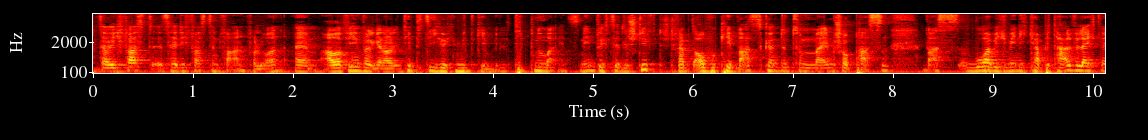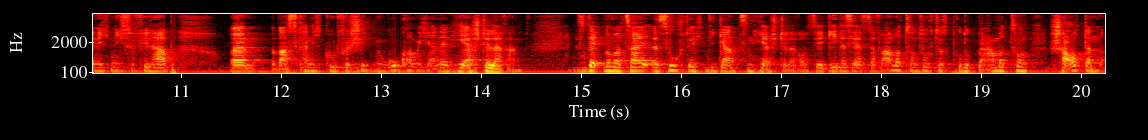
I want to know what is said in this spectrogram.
jetzt habe ich fast, jetzt hätte ich fast den Faden verloren. Ähm, aber auf jeden Fall genau die Tipps, die ich euch mitgeben will. Tipp Nummer eins: Nehmt euch Zettel Stift, schreibt auf, okay, was könnte zu meinem Shop passen, was, wo habe ich wenig Kapital vielleicht, wenn ich nicht so viel habe, ähm, was kann ich gut verschicken, wo komme ich an den Hersteller ran. Step Nummer zwei, sucht euch die ganzen Hersteller raus. Ihr geht das erst auf Amazon, sucht das Produkt bei Amazon, schaut dann,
